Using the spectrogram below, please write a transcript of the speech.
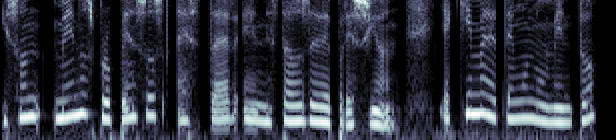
y son menos propensos a estar en estados de depresión. Y aquí me detengo un momento.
